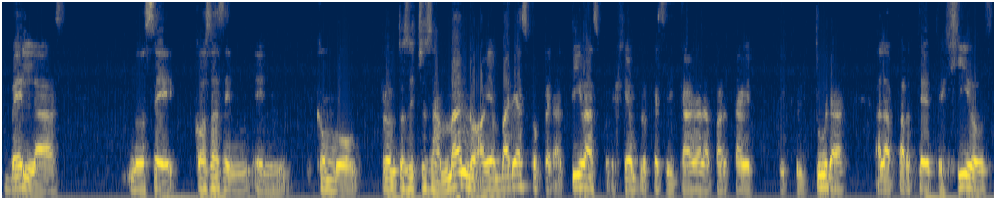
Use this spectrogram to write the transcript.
velas, no sé, cosas en, en, como productos hechos a mano. Habían varias cooperativas, por ejemplo, que se dedicaban a la parte de agricultura, a la parte de tejidos,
